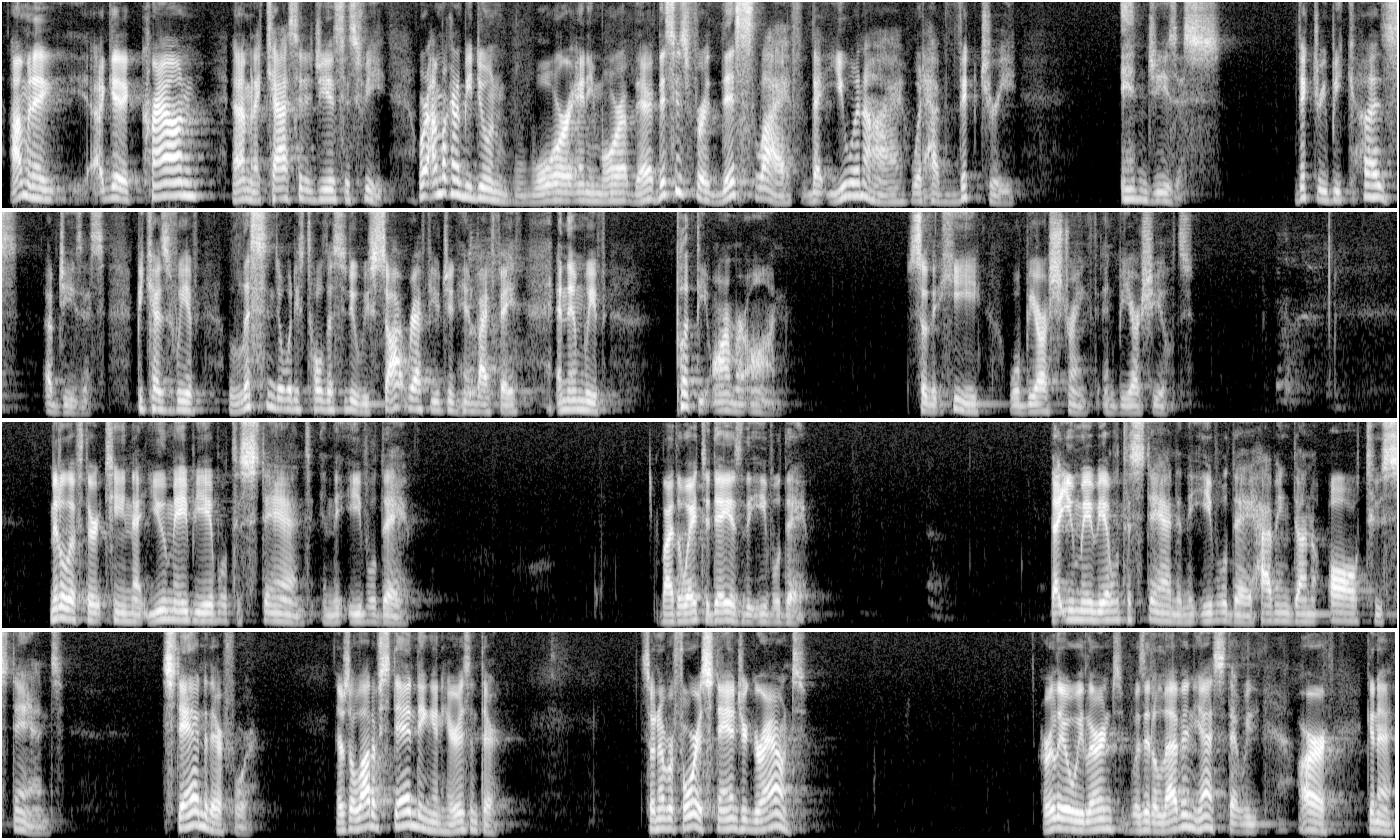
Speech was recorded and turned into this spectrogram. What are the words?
I'm going to get a crown and I'm going to cast it at Jesus' feet. Where I'm not going to be doing war anymore up there. This is for this life that you and I would have victory in Jesus. Victory because of Jesus, because we have listened to what he's told us to do. We've sought refuge in him by faith, and then we've put the armor on so that he will be our strength and be our shields. Middle of 13, that you may be able to stand in the evil day. By the way, today is the evil day. That you may be able to stand in the evil day, having done all to stand. Stand, therefore. There's a lot of standing in here, isn't there? So, number four is stand your ground. Earlier we learned, was it 11? Yes, that we are going to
